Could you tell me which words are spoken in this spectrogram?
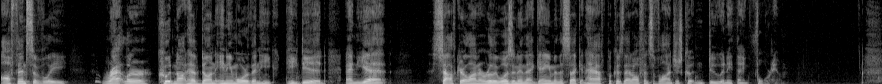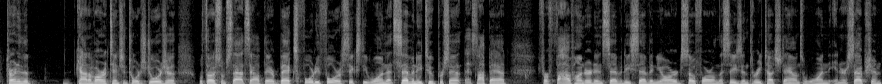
offensively, Rattler could not have done any more than he he did, and yet South Carolina really wasn't in that game in the second half because that offensive line just couldn't do anything for him. Turning the kind of our attention towards Georgia, we'll throw some stats out there. Beck's 44 of 61, that's 72%. That's not bad. For 577 yards so far on the season, three touchdowns, one interception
